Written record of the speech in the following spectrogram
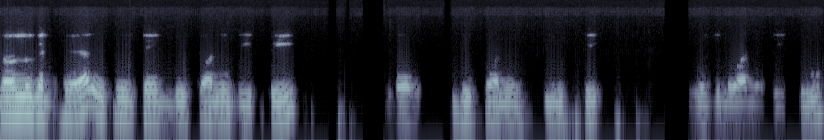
Now look at here, if we take this one is E3, then this one is E6, middle one is E2,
